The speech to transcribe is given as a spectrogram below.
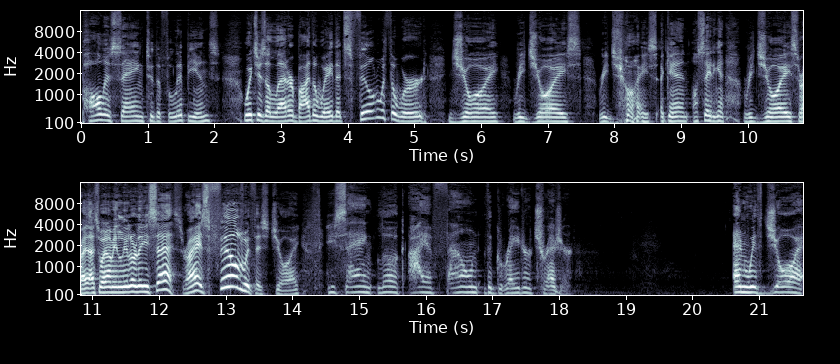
Paul is saying to the Philippians, which is a letter, by the way, that's filled with the word joy, rejoice, rejoice. Again, I'll say it again rejoice, right? That's what I mean, literally, he says, right? It's filled with this joy. He's saying, Look, I have found the greater treasure and with joy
